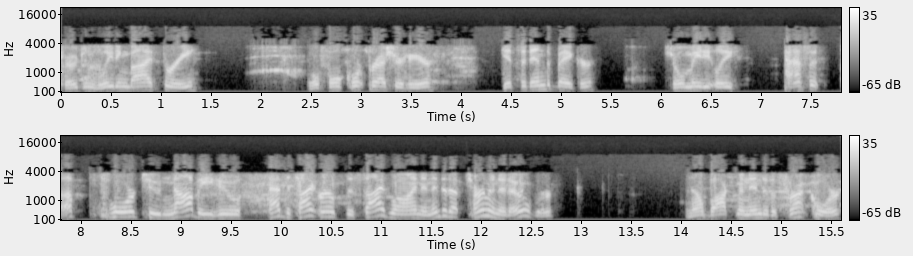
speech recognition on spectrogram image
Trojans leading by three. A little full court pressure here. Gets it into Baker. She'll immediately pass it up the floor to Nobby, who had the tightrope the sideline and ended up turning it over. Now Bachman into the front court.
